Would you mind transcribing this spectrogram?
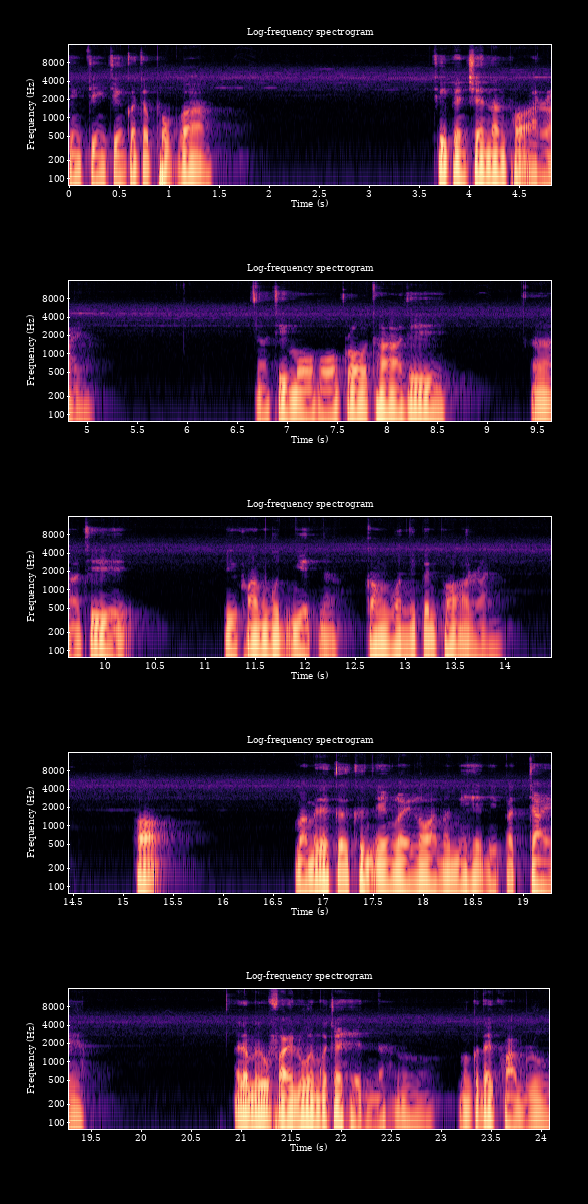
จริงๆจริงก็จะพบว่า ที่เป็นเช่นนั้นเพราะอะไร ที่โมโหโกรธาที่ที่มีความหงุดหงิดนะกังวลนี่เป็นเพราะอะไร เพราะมันไม่ได้เกิดขึ้นเองลอยๆ มันมีเหตุมีปัจจัยถ้าไม่รู้ไฟรู้มันก็จะเห็นนะเออมันก็ได้ความรู้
